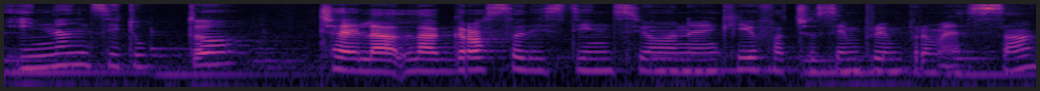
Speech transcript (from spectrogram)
innanzitutto c'è la, la grossa distinzione che io faccio sempre in premessa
